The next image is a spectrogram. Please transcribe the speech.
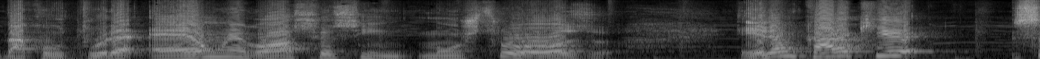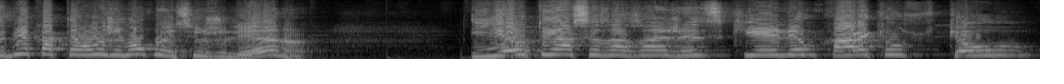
da cultura é um negócio assim monstruoso. Ele é um cara que sabia que até hoje eu não conhecia o Juliano e eu tenho a sensação às vezes que ele é um cara que eu que eu,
